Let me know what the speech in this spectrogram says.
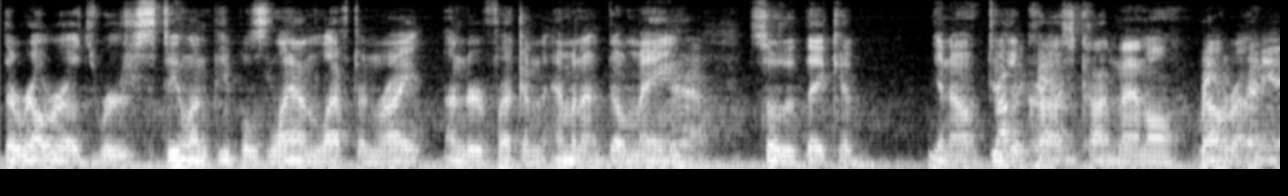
the railroads were stealing people's land left and right under fucking eminent domain Yeah. so that they could, you know, do Probably the cross continental railroad. Penny,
